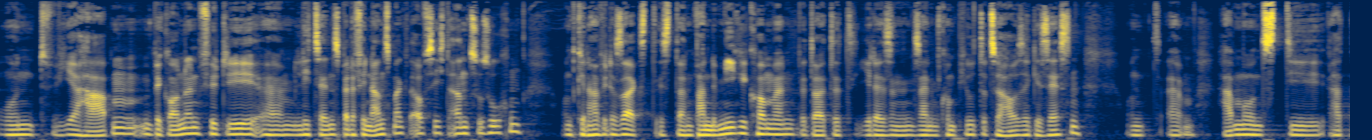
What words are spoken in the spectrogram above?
Und wir haben begonnen, für die ähm, Lizenz bei der Finanzmarktaufsicht anzusuchen. Und genau wie du sagst, ist dann Pandemie gekommen, bedeutet, jeder ist in seinem Computer zu Hause gesessen und ähm, haben uns die, hat,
